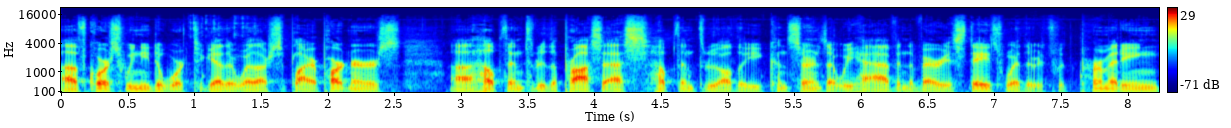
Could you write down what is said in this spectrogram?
Uh, of course, we need to work together with our supplier partners, uh, help them through the process, help them through all the concerns that we have in the various states, whether it's with permitting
